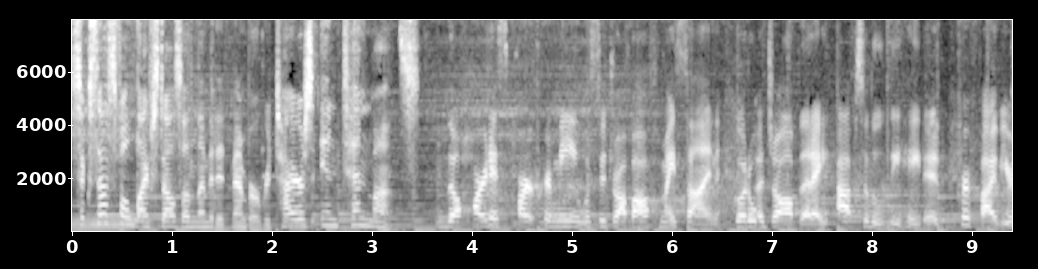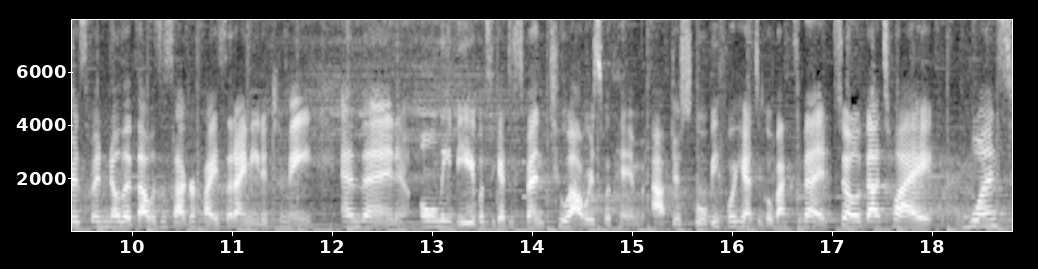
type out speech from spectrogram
Successful Lifestyles Unlimited member retires in 10 months. The hardest part for me was to drop off my son, go to a job that I absolutely hated for five years, but know that that was a sacrifice that I needed to make, and then only be able to get to spend two hours with him after school before he had to go back to bed. So that's why once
